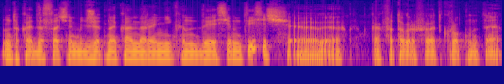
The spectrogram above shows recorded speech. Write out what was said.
ну, такая достаточно бюджетная камера Nikon D7000, э, как фотографы откропнутая.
